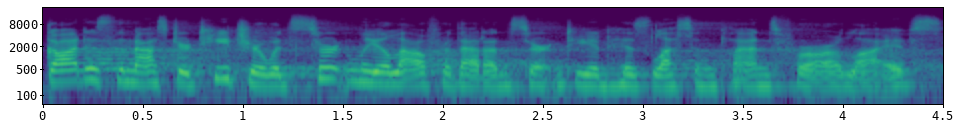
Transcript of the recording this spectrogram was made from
God, as the master teacher, would certainly allow for that uncertainty in his lesson plans for our lives.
